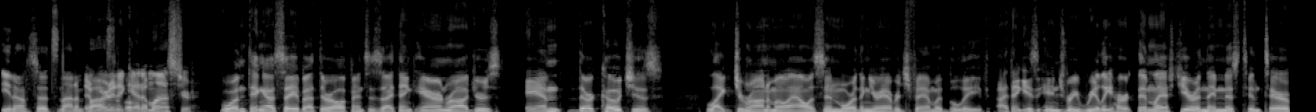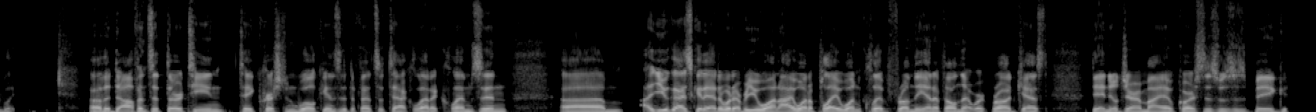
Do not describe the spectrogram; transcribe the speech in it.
you know, so it's not impossible And impossible. where did it get him last year? One thing I'll say about their offense is I think Aaron Rodgers and their coaches like Geronimo Allison more than your average fan would believe. I think his injury really hurt them last year, and they missed him terribly. Uh, the Dolphins at 13 take Christian Wilkins, the defensive tackle out of Clemson. Um, you guys can add whatever you want. I want to play one clip from the NFL Network broadcast. Daniel Jeremiah, of course, this was his big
